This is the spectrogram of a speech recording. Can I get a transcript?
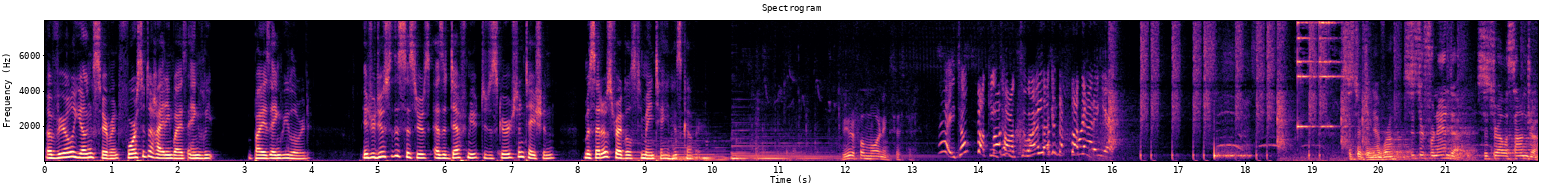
a virile young servant forced into hiding by his angry, by his angry lord. Introduced to the sisters as a deaf mute to discourage temptation, Massetto struggles to maintain his cover. Beautiful morning, sisters. Hey, don't fucking, talk to us. Now get the fuck out of here. Sister Ginevra, Sister Fernanda, Sister Alessandra,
